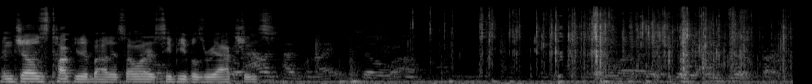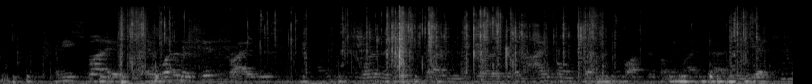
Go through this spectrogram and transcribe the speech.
And Joe's talking about it, so I wanted to see people's reactions. Alex has one, right? And so, um, so, uh, so it was wood, sorry. And he spun it, and one of the thin prizes, one of the thin prizes was an iPhone seven plus or something like that. So he had two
